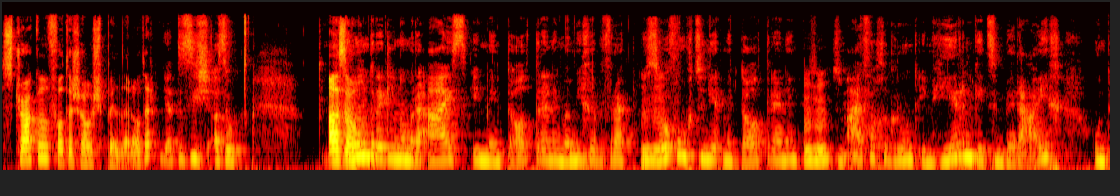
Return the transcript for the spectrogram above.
Struggle von der Schauspieler, oder? Ja, das ist also, Also, Grundregel Nummer eins im Mentaltraining, wenn mich jemand fragt, wieso Mhm. funktioniert Mentaltraining, mhm, aus dem einfachen Grund, im Hirn gibt es einen Bereich und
